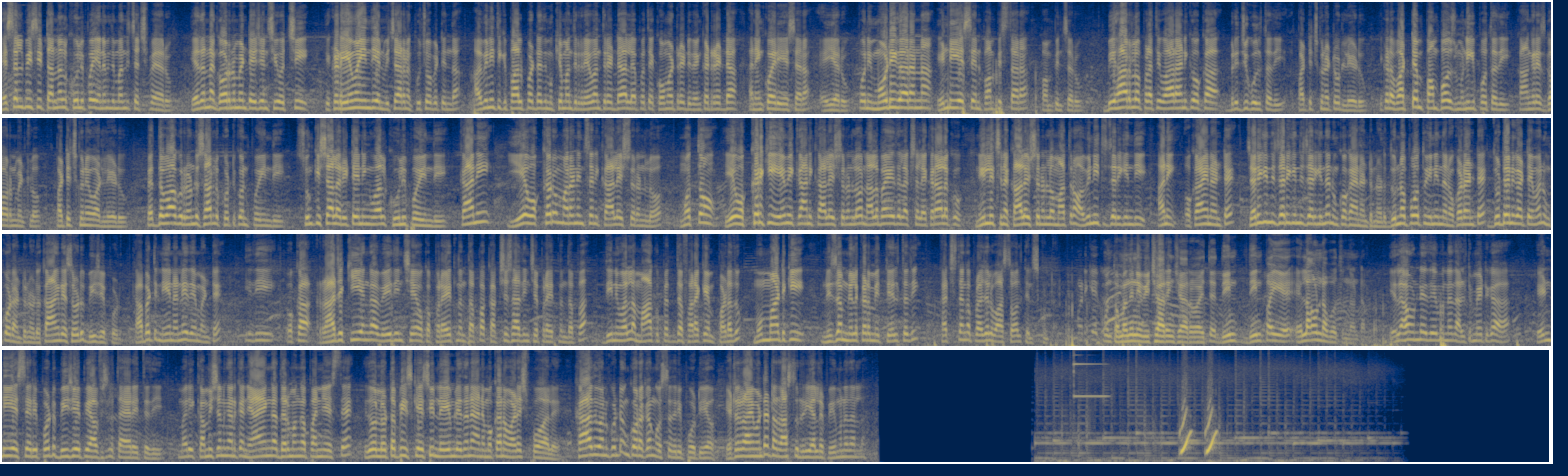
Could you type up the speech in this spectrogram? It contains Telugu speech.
ఎస్ఎల్బీసీ టన్నల్ కూలిపోయి ఎనిమిది మంది చచ్చిపోయారు. ఏదన్నా గవర్నమెంట్ ఏజెన్సీ వచ్చి ఇక్కడ ఏమైంది అని విచారణ కూర్చోబెట్టిందా? అవినీతికి పాల్పడ్డది ముఖ్యమంత్రి రేవంత్ రెడ్డా లేకపోతే కోమటిరెడ్డి వెంకటరెడ్డా అని ఎంక్వైరీ చేశారా? వేయరు పోనీ మోడీ గారన్నా ఎన్డీఎస్ఏని పంపిస్తారా? పంపించరు. బీహార్లో ప్రతి వారానికి ఒక బ్రిడ్జ్ గుల్తుంది. పట్టించుకునేటోడు లేడు. ఇక్కడ వట్టెం పంప్ హౌస్ మునిగిపోతుంది కాంగ్రెస్ గవర్నమెంట్లో. పట్టించుకునేవాడు లేడు. పెద్దవాగు రెండు సార్లు కొట్టుకొని పోయింది. సుంకిశాల రిటైనింగ్ వాల్ కూలిపోయింది. కానీ ఏ ఒక్కరూ మరణించని కాళేశ్వరంలో మొత్తం ఏ ఒక్కరికి ఏమి కాని కాళేశ్వరంలో నలభై ఐదు లక్షల ఎకరాలకు నీళ్ళిచ్చిన కాళేశ్వరంలో మాత్రం అవినీతి జరిగింది అని ఒక ఆయన అంటే జరిగింది జరిగింది జరిగిందని ఇంకొక ఆయన అంటున్నాడు. దున్నపోతు ఇనిందని ఒకడంటే దుడ్డని కట్టేమని ఇంకోటి అంటున్నాడు. కాంగ్రెస్ వాడు బీజేపీ కాబట్టి నేను అనేది ఏమంటే ఇది ఒక రాజకీయంగా వేధించే ఒక ప్రయత్నం తప్ప కక్ష సాధించే ప్రయత్నం తప్ప దీనివల్ల మాకు పెద్ద ఫరకేం పడదు. ముమ్మాటికి నిజం నిలకడ మీద తేలుతుంది. ఖచ్చితంగా ప్రజలు వాస్తవాలు తెలుసుకుంటారు. ఇప్పటికే కొంతమందిని విచారించారు. అయితే దీని దీనిపై ఎలా ఉండబోతుందంటారు? ఎలా ఉండేది ఏమున్నది అల్టిమేట్గా ఎన్డీఎస్ఏ రిపోర్ట్ బీజేపీ ఆఫీసులో తయారవుతుంది మరి కమిషన్ కనుక న్యాయంగా ధర్మంగా పనిచేస్తే ఇదో లొట్టపీస్ కేసు ఏం లేదని ఆయన ముఖాన్ని పడేసిపోవాలి కాదు అనుకుంటే ఇంకో రకంగా వస్తుంది రిపోర్ట్. ఎట్లా రాయమంటే అట్లా రాస్తుంది రియల్ రేపు. ఏమున్నది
